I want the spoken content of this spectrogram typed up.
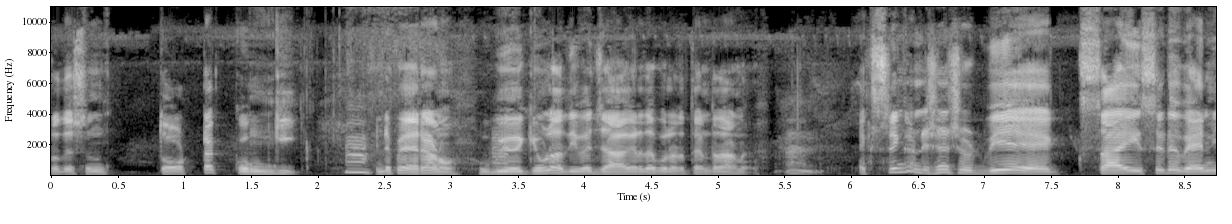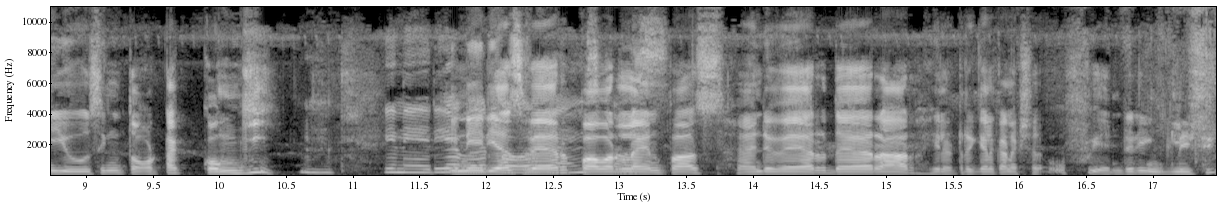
പ്രദേശം തോട്ടക്കൊങ്കി. എന്റെ പേരാണോ? ഉപയോഗിക്കുമ്പോൾ അതീവ ജാഗ്രത പുലർത്തേണ്ടതാണ്. Extreme condition should be exercised when using തോട്ടക്കൊങ്കി. In areas where power line pass and where there are electrical connection ഉഫ് എന്റെ ഒരു ഇംഗ്ലീഷ്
